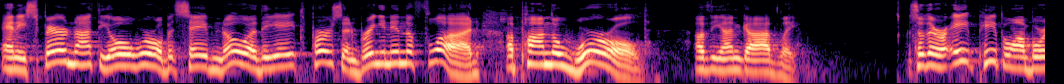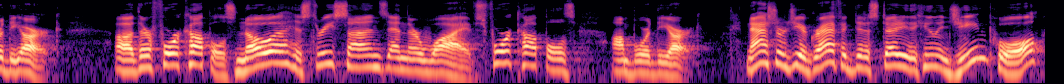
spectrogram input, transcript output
And he spared not the old world, but saved Noah, the eighth person, bringing in the flood upon the world of the ungodly. So there are eight people on board the ark. Uh, there are four couples Noah, his three sons, and their wives. Four couples on board the ark. National Geographic did a study of the human gene pool,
